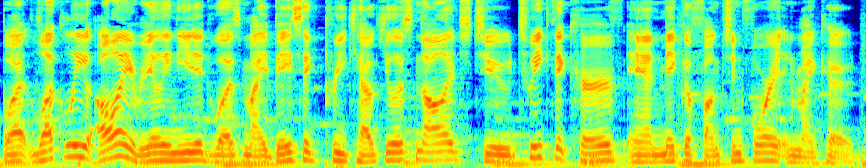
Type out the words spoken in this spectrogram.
but luckily all I really needed was my basic pre-calculus knowledge to tweak the curve and make a function for it in my code.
